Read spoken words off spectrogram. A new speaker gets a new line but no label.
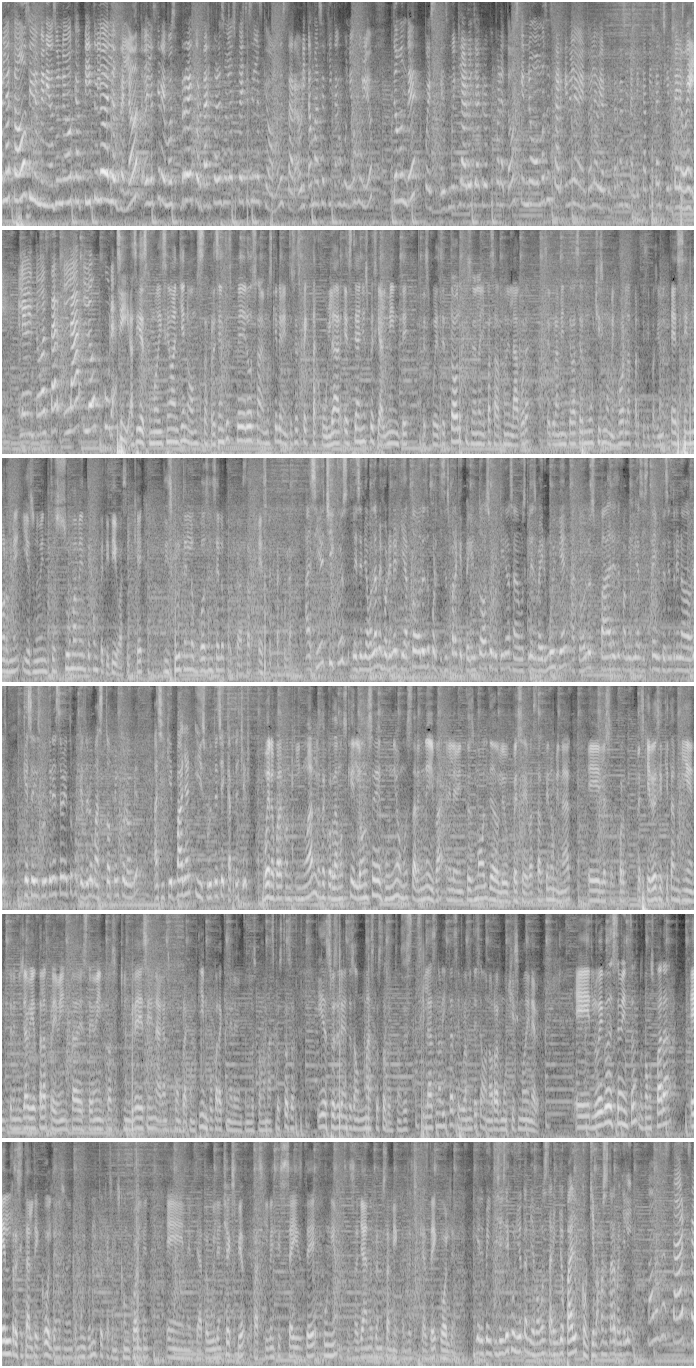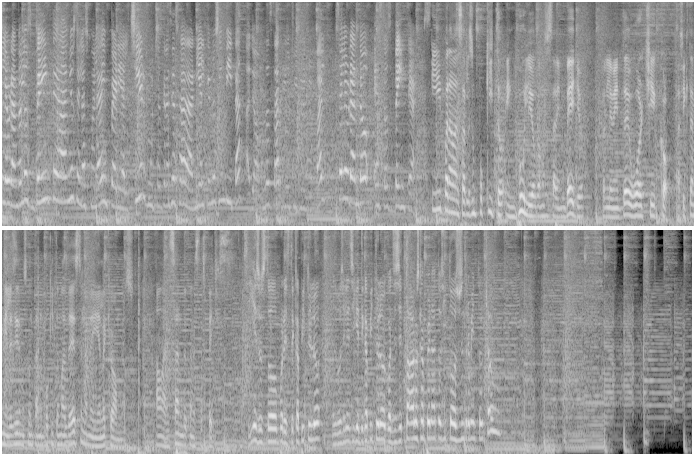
Hola a todos y bienvenidos a un nuevo capítulo de Los Belont. Hoy les queremos recordar cuáles son las fechas en las que vamos a estar ahorita más cerquita en junio julio, donde pues es muy claro ya creo que para todos que no vamos a estar en el evento del Abierto Internacional de Capital Cheer, pero hey, el evento va a estar la locura.
Sí, así es, como dice Vangie, no vamos a estar presentes, pero sabemos que el evento es espectacular. Este año especialmente, después de todo lo que hicieron el año pasado con el Ágora, seguramente va a ser muchísimo mejor, la participación es enorme y es un evento sumamente competitivo así que disfrútenlo, gócenselo porque va a estar espectacular.
Así es chicos, les enviamos la mejor energía a todos los deportistas para que peguen toda su rutina, sabemos que les va a ir muy bien a todos los padres de familia, asistentes, entrenadores, que se disfruten este evento porque es de lo más top en Colombia, así que vayan y disfrútense de Capital Cheer.
Bueno, para continuar les recordamos que el 11 de junio vamos a estar en Neiva en el evento Small de WPC, va a estar fenomenal, eh, les, les quiero decir que también tenemos ya abierta la preventa de este evento, así que ingresen, hagan su compra con tiempo para que en el evento no les coja más costoso y después el evento es aún más costoso. Entonces, si la hacen ahorita, seguramente se van a ahorrar muchísimo dinero. Eh, luego de este evento, nos vamos para el recital de Golden. Es un evento muy bonito que hacemos con Golden en el Teatro William Shakespeare. Va a ser el 26 de junio. Entonces, allá nos vemos también con las chicas de Golden.
Y el 26 de junio también vamos a estar en Yopal. ¿Con quién vamos a estar, Evangeline?
Vamos a estar celebrando los 20 años de la Escuela de Imperial Cheer. Muchas gracias a Daniel que nos invita. Allá vamos a estar, Lucho y en Yopal, celebrando estos 20 años.
Y para avanzarles un poquito, en julio vamos a estar en Bello con el evento de World Cheer Cup. Así que también les iremos contando un poquito más de esto en la medida en la que vamos avanzando con estas fechas.
Sí, eso es todo por este capítulo. Nos vemos en el siguiente capítulo. Acuérdense todos los campeonatos y todos sus entrenamientos. Chau.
